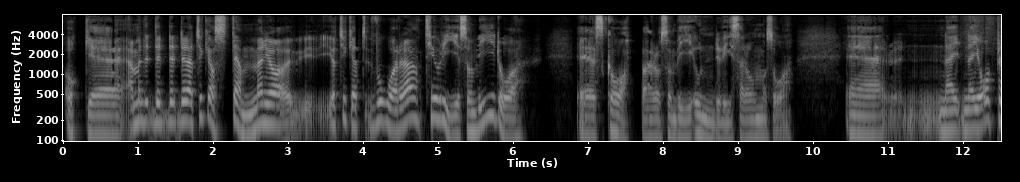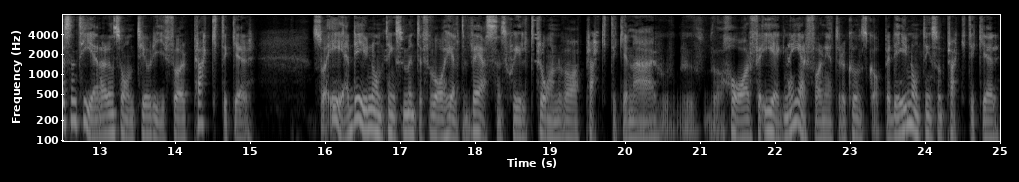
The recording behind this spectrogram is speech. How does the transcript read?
Och eh, ja, men det, det, det, där tycker jag stämmer. Jag, jag tycker att våra teorier som vi då eh, skapar och som vi undervisar om och så. Eh, när, när jag presenterar en sån teori för praktiker så är det ju någonting som inte får vara helt väsensskilt från vad praktikerna har för egna erfarenheter och kunskaper. Det är ju någonting som praktiker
